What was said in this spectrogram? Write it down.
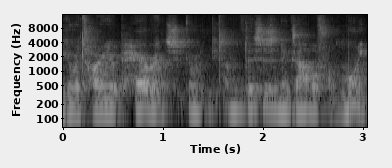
You can retire your parents. You can, um, this is an example for money.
